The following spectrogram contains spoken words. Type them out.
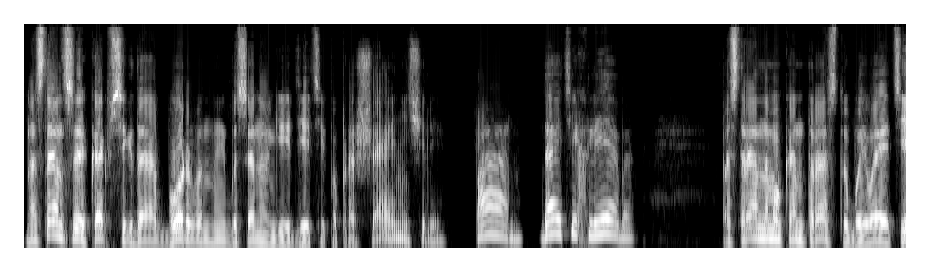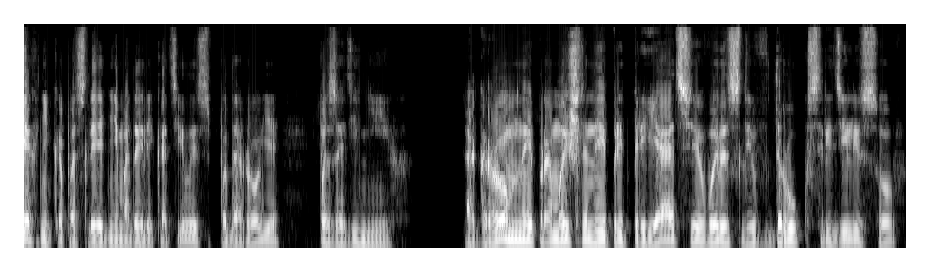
На станциях, как всегда, оборванные босоногие дети попрошайничали. «Пан, дайте хлеба!» По странному контрасту боевая техника последней модели катилась по дороге позади них. Огромные промышленные предприятия выросли вдруг среди лесов,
